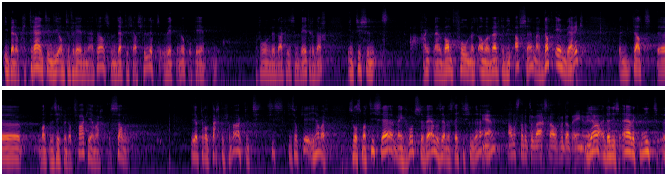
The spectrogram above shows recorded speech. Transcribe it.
Ik ben ook getraind in die ontevredenheid. Hè. Als men 30 jaar schildert, weet men ook, oké, de volgende dag is een betere dag. Intussen hangt mijn wand vol met allemaal werken die af zijn, maar dat één werk, dat, eh, want men zegt me dat vaak, ja maar Sam, je hebt er al 80 gemaakt, het, het is, oké. Ja maar, zoals Matisse zei, mijn grootste vijanden zijn mijn slechte schilderijen. hè. Ja, alles staat op de waagschaal voor dat ene werk. Ja, en dat is eigenlijk niet eh,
